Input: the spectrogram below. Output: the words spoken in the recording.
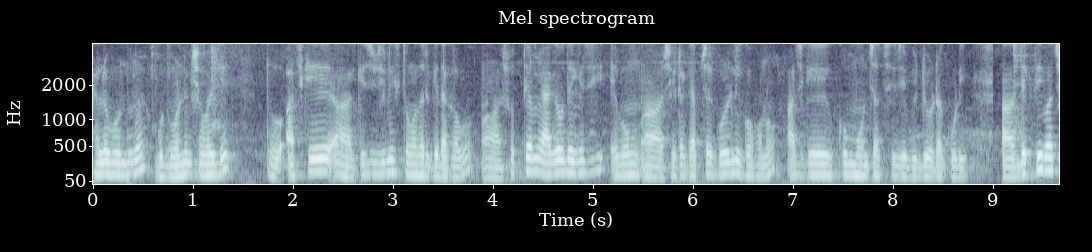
হ্যালো বন্ধুরা, গুড মর্নিং সবাইকে। তো আজকে কিছু জিনিস তোমাদেরকে দেখাবো। সত্যি আমি আগেও দেখেছি এবং সেটা ক্যাপচার করিনি কখনো। আজকে খুব মন চাচ্ছে যে ভিডিওটা করি। দেখতেই পাচ্ছ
